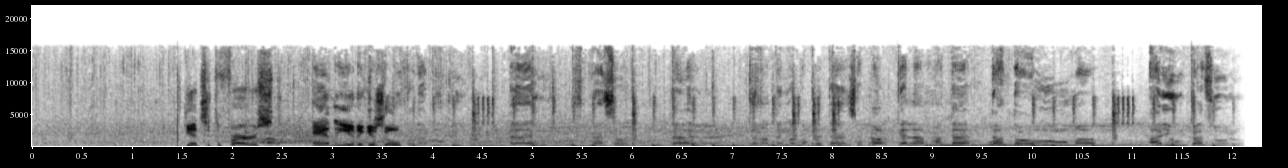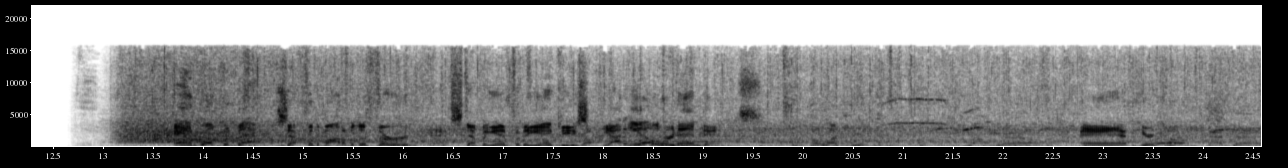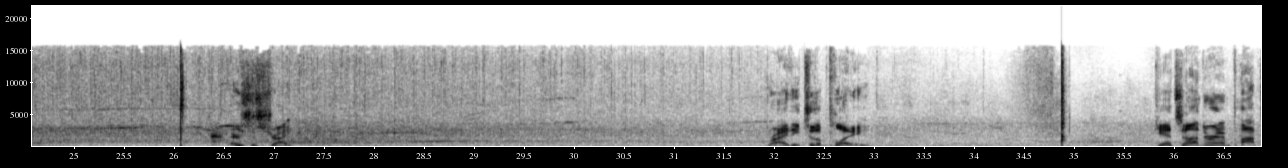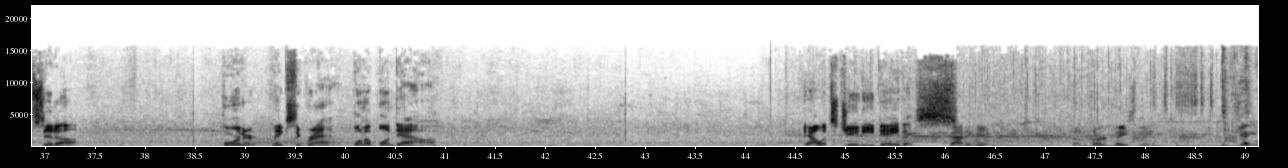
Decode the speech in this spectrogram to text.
Gets it to first. And the inning is over. And welcome back. Set for the bottom of the third. And stepping in for the Yankees, Yadiel Hernandez. The left Yadiel And here it comes. There's a strike. Righty to the plate. Gets under and pops it up. Hoerner makes the grab. One up, one down. Now it's J.D. Davis. Batting eight, the third baseman, J.D.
